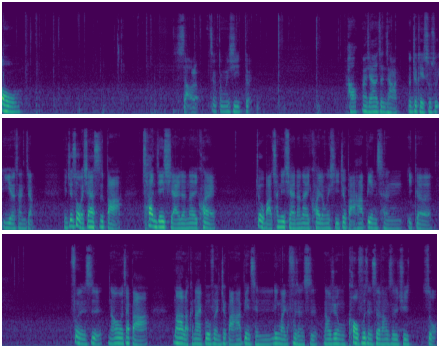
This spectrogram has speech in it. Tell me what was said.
哦，少了这个东西，对。好，那现在正常了，那就可以输出一二三这样。也就是说，我现在是把串接起来的那一块，就把串接起来的那一块东西，就把它变成一个复程式，然后再把 malloc 那一部分就把它变成另外一个复程式，然后就用扣复程式的方式去做。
